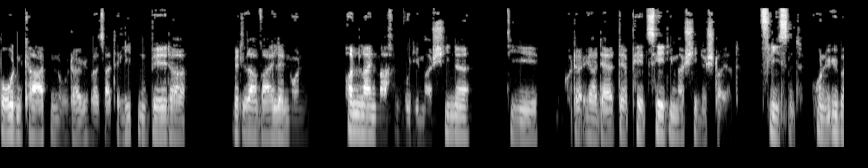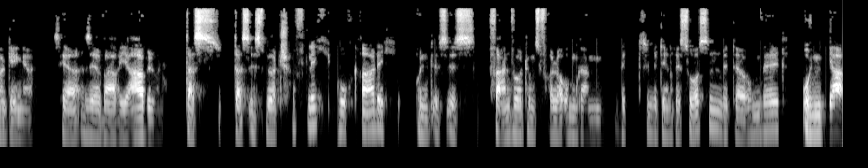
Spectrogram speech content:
Bodenkarten oder über Satellitenbilder mittlerweile nun online machen, wo die Maschine die oder ja der, der PC die Maschine steuert. Fließend, ohne Übergänge, sehr, sehr variabel. Und das, das ist wirtschaftlich hochgradig und es ist verantwortungsvoller Umgang mit, mit den Ressourcen, mit der Umwelt. Und ja,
